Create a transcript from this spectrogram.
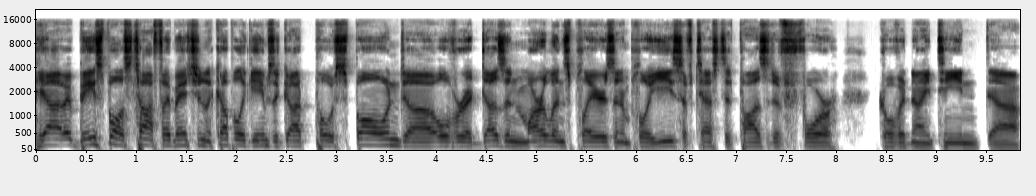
Yeah, baseball is tough. I mentioned a couple of games that got postponed. Uh, over a dozen Marlins players and employees have tested positive for COVID 19. Uh,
